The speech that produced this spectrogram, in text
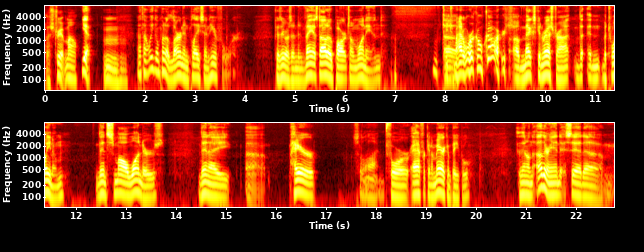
A strip mall. Yeah, Mm-hmm. I thought we gonna put a learning place in here for, because there was an advanced auto parts on one end, Teach Uh, them how to work on cars. a Mexican restaurant th- in between them, then Small Wonders, then a uh, hair Salon. for African American people, and then on the other end it said um,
